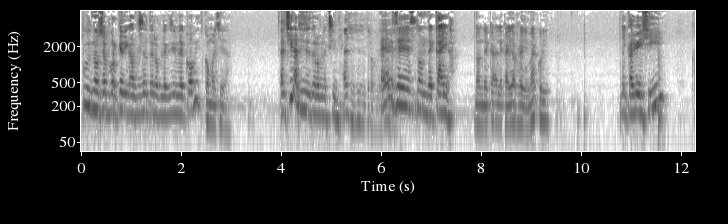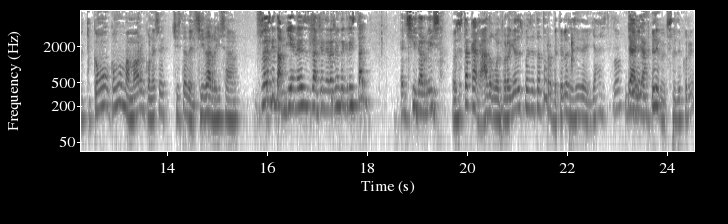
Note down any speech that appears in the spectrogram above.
Pues no sé por qué digan que es heteroflexible el COVID. Como el SIDA. El SIDA sí es heteroflexible. Ese sí es heteroflexible. Ese es donde caiga. Donde ca- le cayó a Freddie Mercury. Le cayó y sí. ¿Cómo, ¿Cómo mamaron con ese chiste del SIDA risa? Pues es que también es la generación de cristal. El SIDA risa. Pues está cagado, güey, pero yo después de tanto repetirlo así de, ya, es todo. Ya, ¿Qué- ya. se te ocurrió?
